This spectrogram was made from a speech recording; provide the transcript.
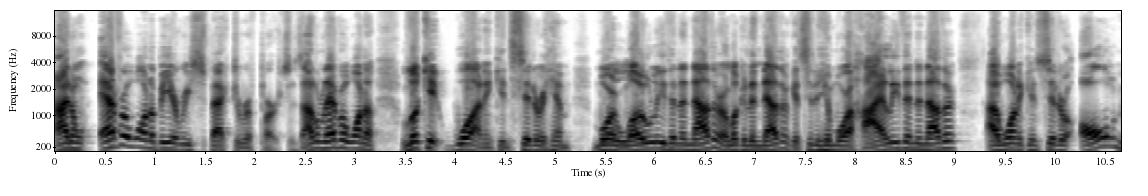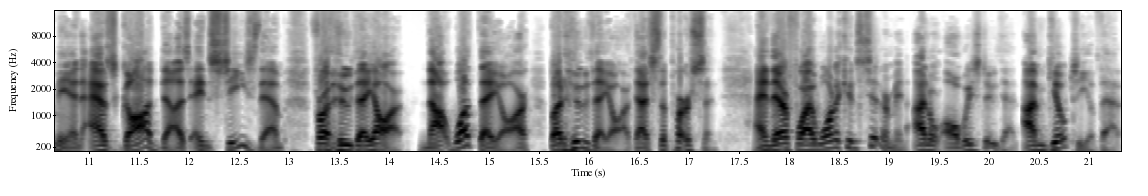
I don't ever want to be a respecter of persons. I don't ever want to look at one and consider him more lowly than another, or look at another and consider him more highly than another. I want to consider all men as God does and sees them for who they are. Not what they are, but who they are. That's the person. And therefore, I want to consider men. I don't always do that. I'm guilty of that.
